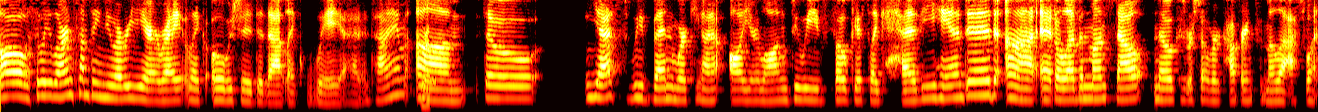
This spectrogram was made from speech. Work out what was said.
Oh, so we learn something new every year, right? Like, oh, we should have did that like way ahead of time. Right. Um, so yes, we've been working on it all year long. Do we focus like heavy handed uh, at 11 months now? No, because we're still recovering from the last one.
